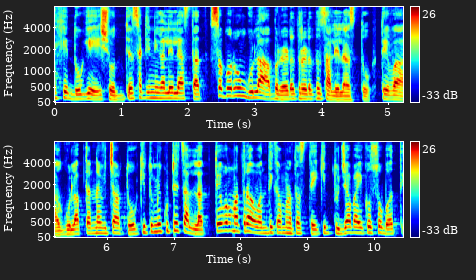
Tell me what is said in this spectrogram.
हे दोघे शोधण्यासाठी निघालेले असतात. समोरून गुलाब रडत रडतच आलेला असतो. तेव्हा गुलाब त्यांना विचारतो की तुम्ही कुठे चाललात? तेव्हा मात्र अवंतिका म्हणत असते की तुझ्या बायको सोबत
